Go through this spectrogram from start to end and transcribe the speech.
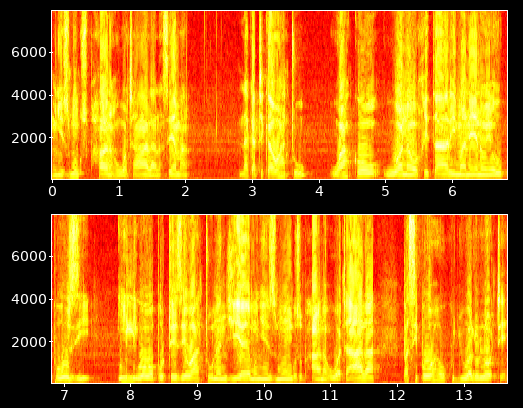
mwenyezi mungu subhanahu wa taala anasema na katika watu wako wanaokhitari maneno ya upuuzi ili wawapoteze watu na njia ya mwenyezi mungu subhanahu wa taala pasipo wao kujua lolote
